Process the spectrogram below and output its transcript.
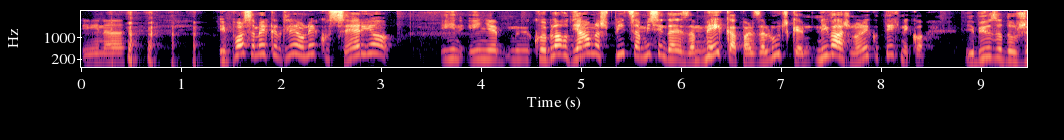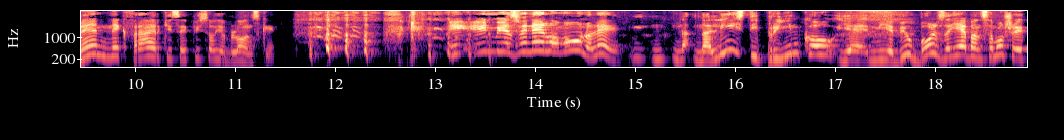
In, uh, in pa sem enkrat gledal neko serijo, in, in je, ko je bila odjavna špica, mislim, da je za make-up ali za lučke, ni važno, neko tehniko, je bil zadolžen nek frajer, ki se je pisal Jablonski. Mi je zvenelo, ono, le, na, na listi primkov je, mi je bil bolj zajeban samo še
